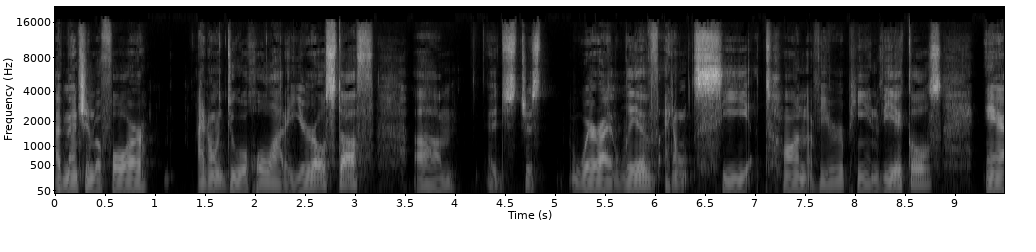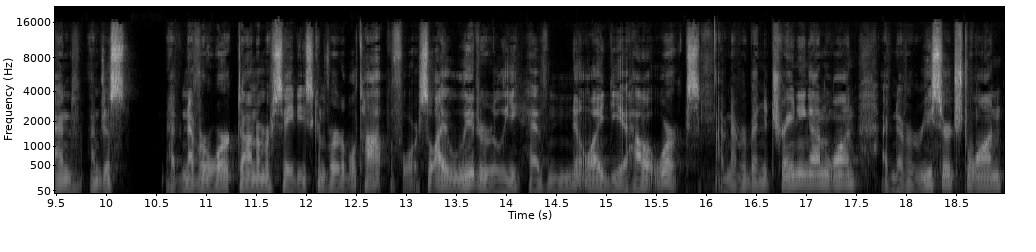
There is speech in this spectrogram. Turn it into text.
I've mentioned before, I don't do a whole lot of Euro stuff. Um, it's just where I live, I don't see a ton of European vehicles, and I'm just have never worked on a Mercedes convertible top before. So I literally have no idea how it works. I've never been to training on one. I've never researched one.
